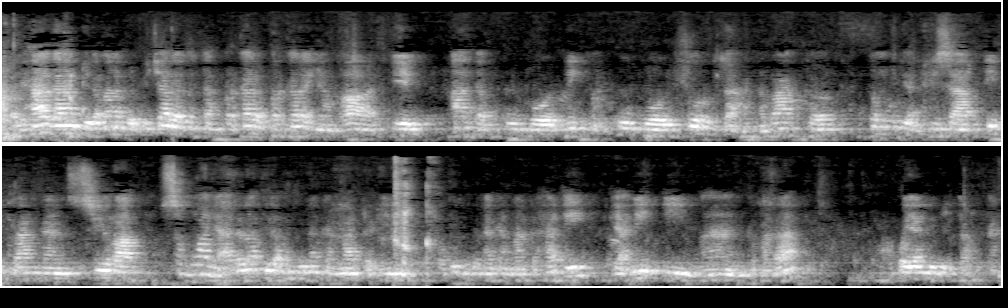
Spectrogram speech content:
Walihada bila mana berbicara tentang perkara-perkara yang gaib ada kubur, nikmat kubur, surga, neraka, kemudian hisab, timbangan, sirat, semuanya adalah tidak menggunakan mata ini, tapi menggunakan mata hati, yakni iman kepada apa yang diberitahukan.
